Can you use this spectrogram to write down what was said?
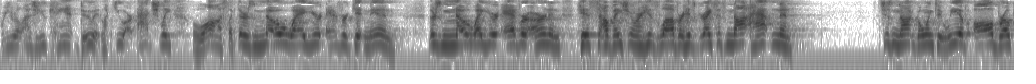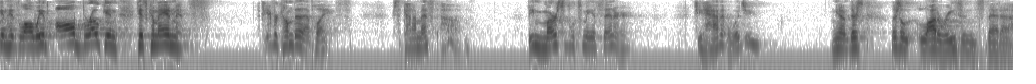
Where you realize you can't do it? Like you are actually lost. Like there's no way you're ever getting in. There's no way you're ever earning His salvation or His love or His grace. It's not happening. It's just not going to. We have all broken His law. We have all broken His commandments. Have you ever come to that place? You say, God, I messed up. Be merciful to me, a sinner. If you haven't, would you? You know, there's there's a lot of reasons that uh,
